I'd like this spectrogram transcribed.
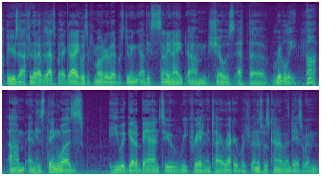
A couple of years after that, I was asked by a guy who was a promoter that was doing uh, these Sunday night um, shows at the Rivoli, Oh, um, and his thing was he would get a band to recreate an entire record, which and this was kind of in the days when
